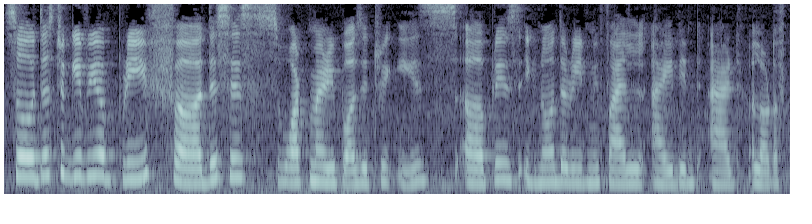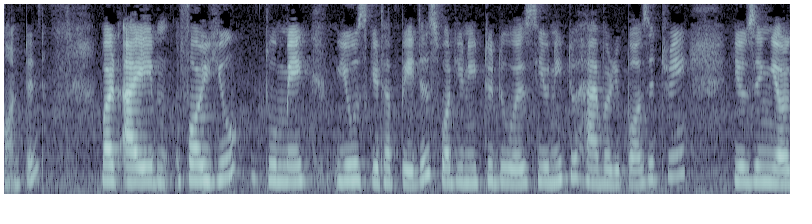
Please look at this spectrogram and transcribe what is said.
So just to give you a brief uh, this is what my repository is. Uh, please ignore the readme file. I didn't add a lot of content. But i for you to make use github pages what you need to do is you need to have a repository using your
